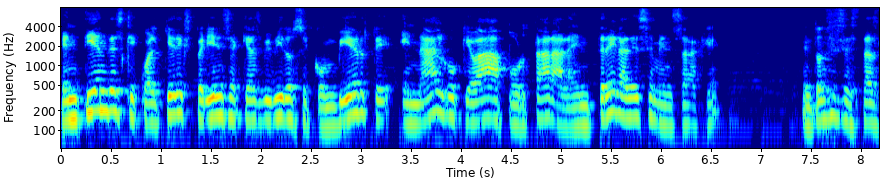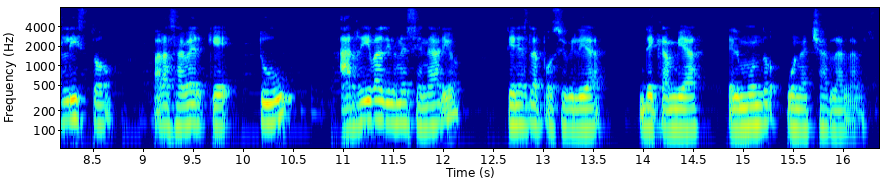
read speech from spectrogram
entiendes que cualquier experiencia que has vivido se convierte en algo que va a aportar a la entrega de ese mensaje, entonces estás listo para saber que tú, arriba de un escenario, tienes la posibilidad de cambiar el mundo una charla a la vez.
